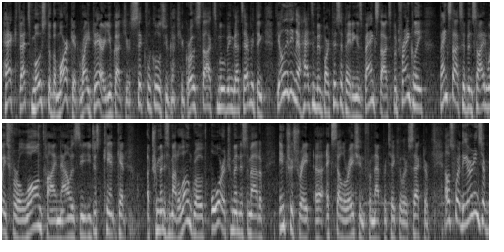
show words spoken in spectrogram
Heck, that's most of the market right there. You've got your cyclicals, you've got your growth stocks moving, that's everything. The only thing that hasn't been participating is bank stocks, but frankly, bank stocks have been sideways for a long time now as you just can't get a tremendous amount of loan growth or a tremendous amount of interest rate uh, acceleration from that particular sector. Elsewhere, the earnings are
